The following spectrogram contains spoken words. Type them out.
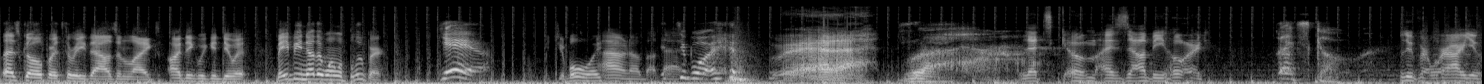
let's go for 3,000 likes. I think we can do it. Maybe another one with blooper. Yeah, It's your boy. I don't know about that. it's your boy. Let's go, my zombie horde. Let's go. Blooper, where are you?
